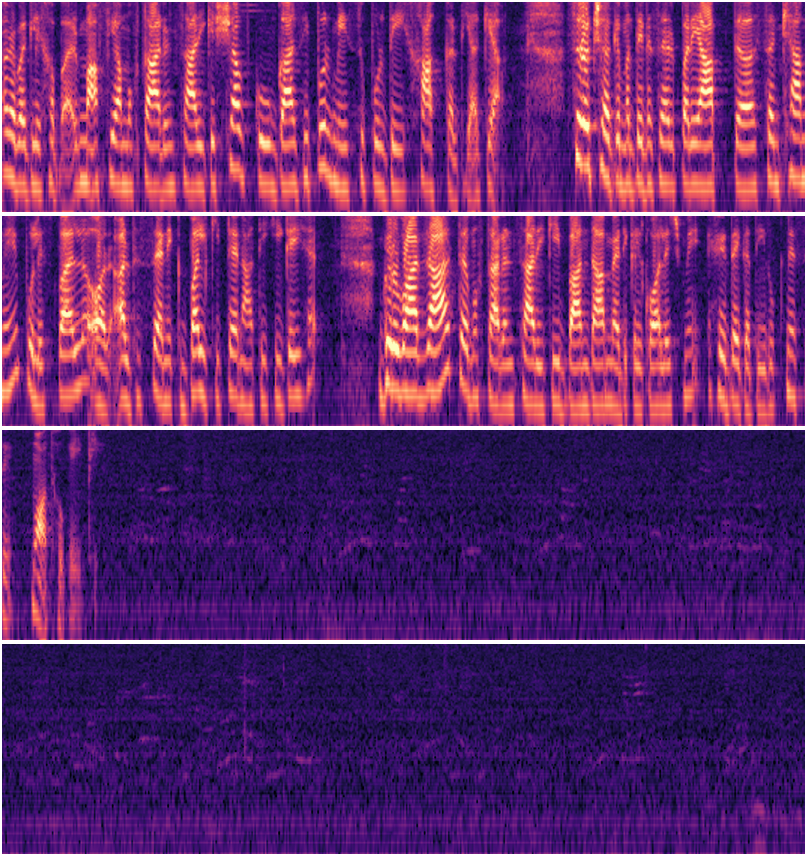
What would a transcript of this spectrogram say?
और अब अगली खबर, माफिया मुख्तार अंसारी के शव को गाजीपुर में सुपुर्दे खाक कर दिया गया। सुरक्षा के मद्देनजर पर्याप्त संख्या में पुलिस बल और अर्धसैनिक बल की तैनाती की गई है। गुरुवार रात मुख्तार अंसारी की बांदा मेडिकल कॉलेज में हृदय गति रुकने से मौत हो गई थी।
